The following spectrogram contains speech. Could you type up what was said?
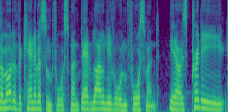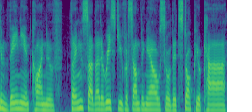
a lot of the cannabis enforcement, that low level enforcement, you know, is pretty convenient kind of thing. So they'd arrest you for something else or they'd stop your car,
